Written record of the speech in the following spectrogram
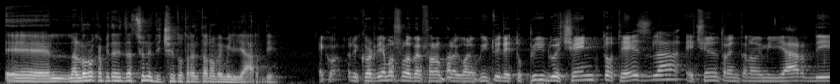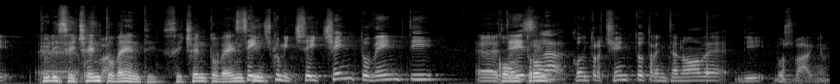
eh, la loro capitalizzazione è di 139 miliardi. Ecco, ricordiamo solo per fare un paragone. Quindi tu hai detto più di 200 Tesla e 139 miliardi. Più di eh, 620, 620 Sei, scusami, 620 eh, Contro- Tesla contro 139 di Volkswagen.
